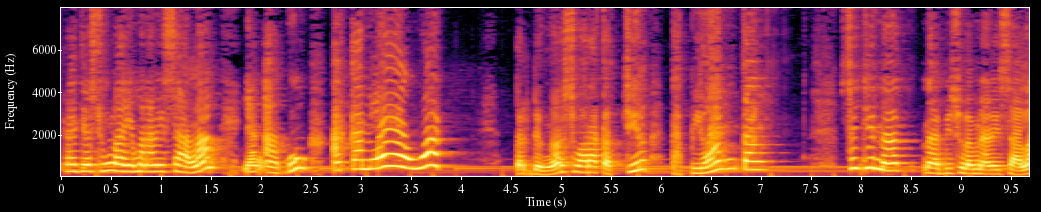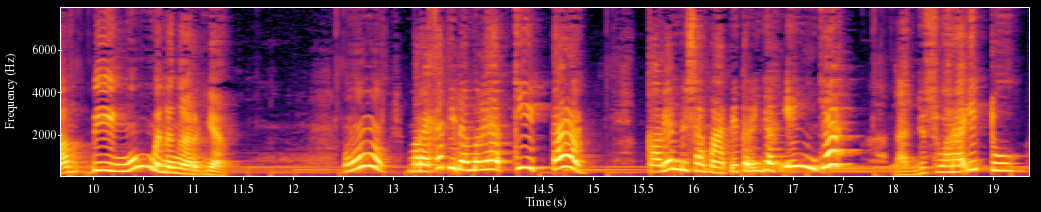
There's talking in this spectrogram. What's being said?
Raja Sulaiman alaihissalam yang agung akan lewat. Terdengar suara kecil tapi lantang. Sejenak Nabi Sulaiman alaihissalam bingung mendengarnya. Hmm, mereka tidak melihat kita. Kalian bisa mati terinjak-injak. Lanjut suara itu.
